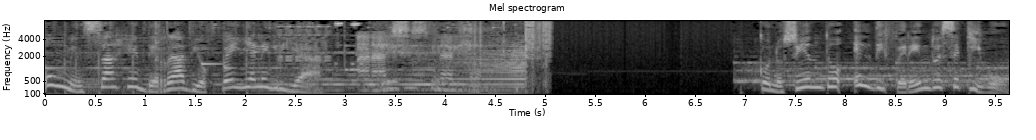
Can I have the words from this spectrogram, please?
Un mensaje de Radio Fe y Alegría. Análisis finalizado. Conociendo el diferendo Esequibo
